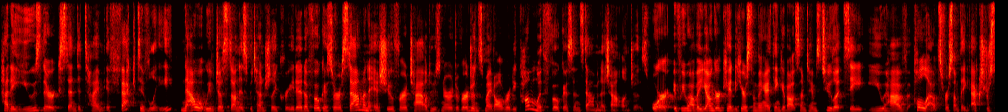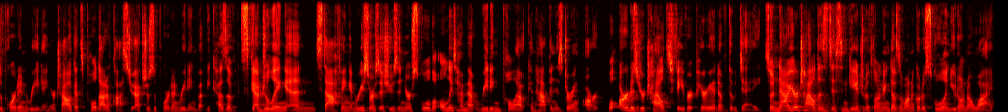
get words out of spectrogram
how to use their extended time effectively. Now, what we've just done is potentially created a focus or a stamina issue for a child whose neurodivergence might already come with focus and stamina challenges. Or if you have a younger kid, here's something I think about sometimes too. Let's say you have pullouts for something, extra support in reading. Your child gets pulled out of class to extra support in reading, but because of scheduling and staffing and resource issues in your school, the only time that reading pullout can happen is during art. Well, art is your child's favorite period of the day. So now your child is disengaged with learning, doesn't want to go to school, and you don't know why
